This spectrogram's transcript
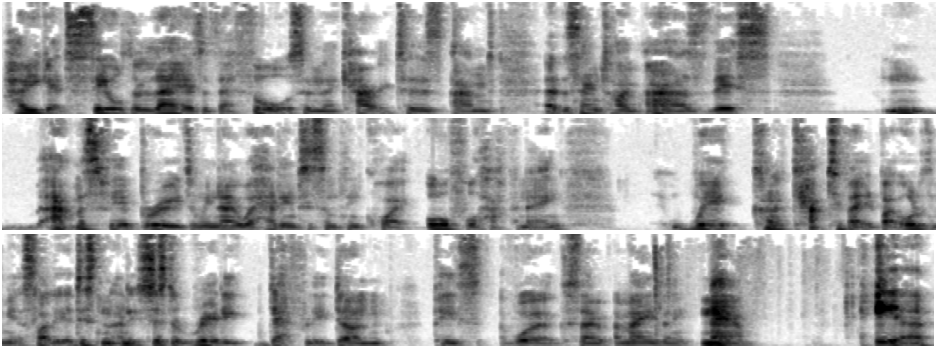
how you get to see all the layers of their thoughts and their characters. And at the same time as this atmosphere broods and we know we're heading to something quite awful happening, we're kind of captivated by all of them yet slightly a distant and it's just a really deftly done piece of work so amazing now here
